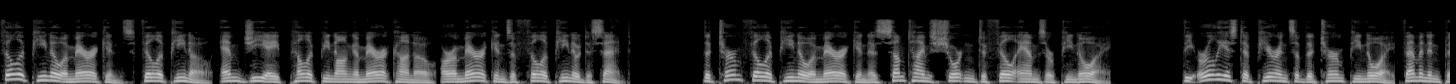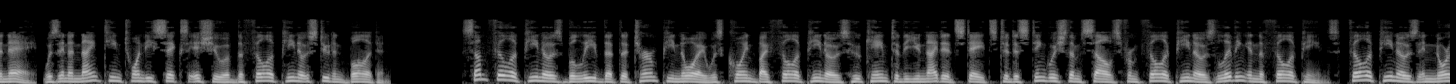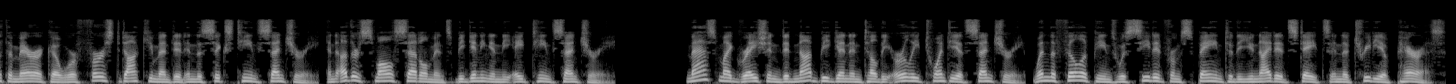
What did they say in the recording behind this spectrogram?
Filipino Americans Filipino, Mga Pilipinong Amerikano are Americans of Filipino descent. The term Filipino American is sometimes shortened to Fil-Ams or Pinoy. The earliest appearance of the term Pinoy feminine Pinay, was in a 1926 issue of the Filipino Student Bulletin. Some Filipinos believe that the term Pinoy was coined by Filipinos who came to the United States to distinguish themselves from Filipinos living in the Philippines. Filipinos in North America were first documented in the 16th century, and other small settlements beginning in the 18th century. Mass migration did not begin until the early 20th century, when the Philippines was ceded from Spain to the United States in the Treaty of Paris.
